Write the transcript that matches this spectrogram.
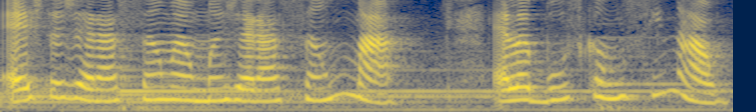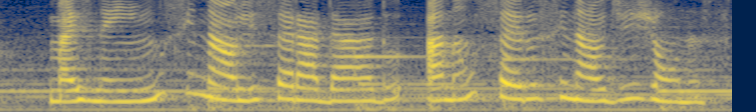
Esta geração é uma geração má. Ela busca um sinal, mas nenhum sinal lhe será dado a não ser o sinal de Jonas.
